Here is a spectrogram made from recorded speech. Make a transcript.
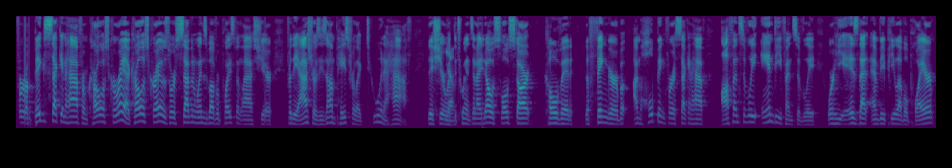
for a big second half from Carlos Correa. Carlos Correa was worth seven wins above replacement last year for the Astros. He's on pace for like two and a half this year yeah. with the Twins. And I know slow start, COVID, the finger, but I'm hoping for a second half offensively and defensively, where he is that MVP level player.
